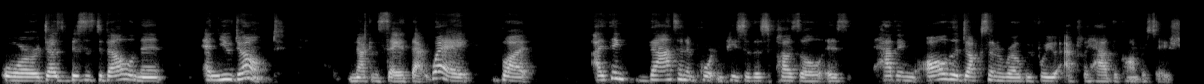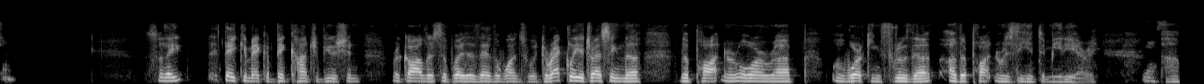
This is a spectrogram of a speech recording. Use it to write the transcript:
or does business development and you don't. I'm not going to say it that way, but I think that's an important piece of this puzzle is having all the ducks in a row before you actually have the conversation. So they they can make a big contribution regardless of whether they're the ones who are directly addressing the the partner or uh, or working through the other partner as the intermediary. Yes. Uh,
